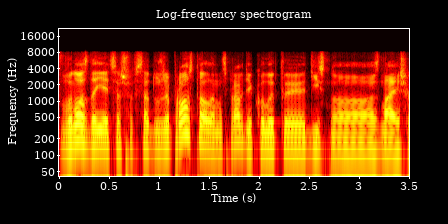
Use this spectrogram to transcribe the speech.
воно здається, що все дуже просто, але насправді, коли ти дійсно знаєш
